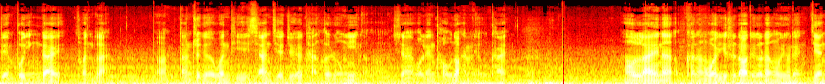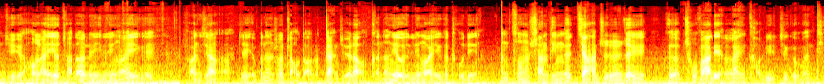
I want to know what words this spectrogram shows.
便不应该存在。啊，但这个问题想解决谈何容易呢？现在我连头都还没有开。后来呢，可能我意识到这个任务有点艰巨，后来又找到了另外一个。方向啊，这也不能说找到了，感觉到可能有另外一个途径。从商品的价值这个出发点来考虑这个问题，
